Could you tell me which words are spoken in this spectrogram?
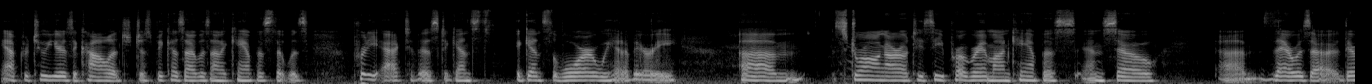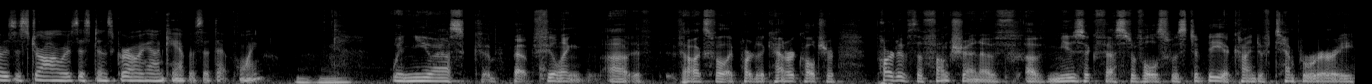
after two years of college, just because I was on a campus that was pretty activist against against the war. We had a very um, strong ROTC program on campus, and so um, there was a there was a strong resistance growing on campus at that point. Mm-hmm. When you ask about feeling, uh, if, if Alex felt like part of the counterculture, part of the function of, of music festivals was to be a kind of temporary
